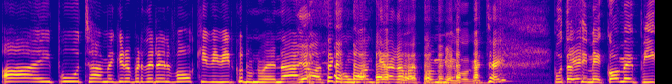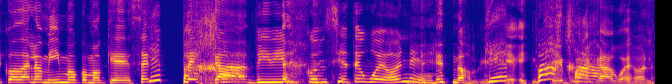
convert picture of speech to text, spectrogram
ay, pucha, me quiero perder el bosque y vivir con un nueve hasta que un guan quiera agarrar conmigo, ¿cachai? Puta, ¿Qué- si me come pico, da lo mismo, como que ser ¿Qué paja pesca. vivir con siete hueones? No, ¿Qué, qué- paja? qué paja, hueona.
